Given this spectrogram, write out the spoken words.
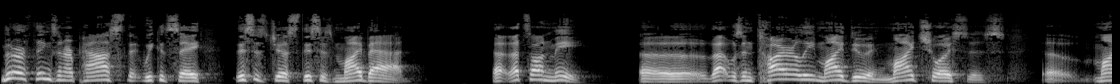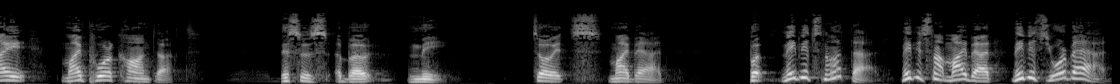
There are things in our past that we could say, this is just, this is my bad. That, that's on me. Uh, that was entirely my doing, my choices, uh, my, my poor conduct. This was about me. So it's my bad. But maybe it's not that. Maybe it's not my bad. Maybe it's your bad.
